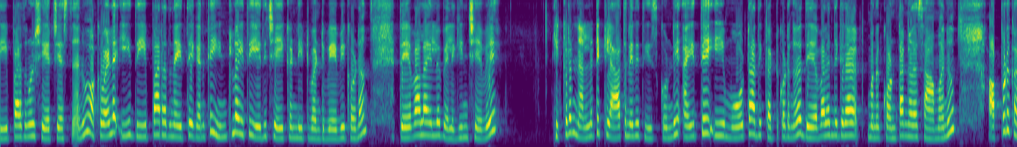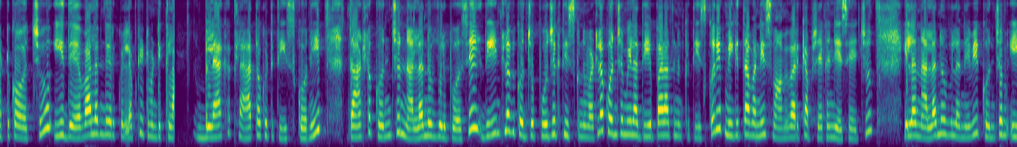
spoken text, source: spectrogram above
దీపారాధన కూడా షేర్ చేస్తున్నాను. ఒకవేళ ఈ దీపారాధన అయితే కనుక ఇంట్లో అయితే ఏది చేయకండి ఇటువంటివేవి కూడా దేవాలయాల్లో వెలిగించేవే. ఇక్కడ నల్లటి క్లాత్ అనేది తీసుకోండి. అయితే ఈ మూట అది కట్టుకోవడం కదా దేవాలయం దగ్గర మనం కొంటాం కదా సామాను అప్పుడు కట్టుకోవచ్చు. ఈ దేవాలయం దగ్గరికి వెళ్ళినప్పుడు ఇటువంటి క్లాత్ బ్లాక్ క్లాత్ ఒకటి తీసుకొని దాంట్లో కొంచెం నల్ల నువ్వులు పోసి దీంట్లో కొంచెం పూజకి తీసుకున్న వాటిలో కొంచెం ఇలా దీపారాధనకి తీసుకొని మిగతావన్నీ స్వామివారికి అభిషేకం చేసేయచ్చు. ఇలా నల్ల నువ్వులు అనేవి కొంచెం ఈ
